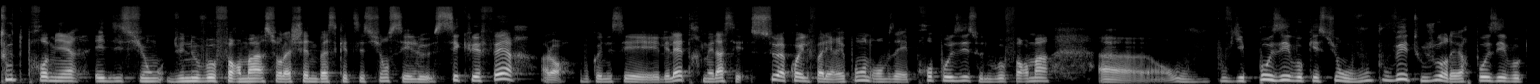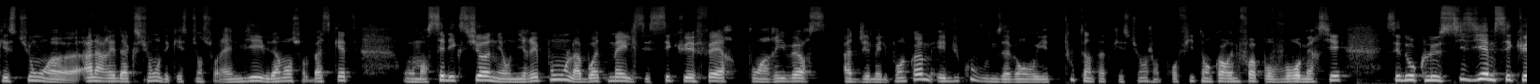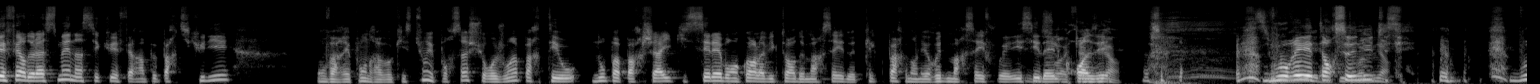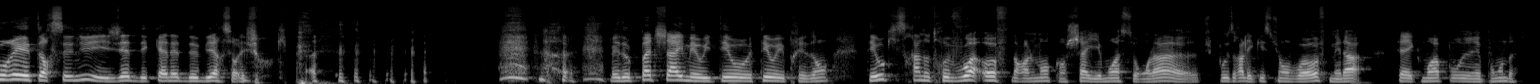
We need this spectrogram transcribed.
Toute première édition du nouveau format sur la chaîne Basket Session, c'est le CQFR. Alors, vous connaissez les lettres, mais là, c'est ce à quoi il fallait répondre. On vous avait proposé ce nouveau format euh, où vous pouviez poser vos questions, vous pouvez toujours d'ailleurs poser vos questions euh, à la rédaction, des questions sur la NBA évidemment, sur le basket. On en sélectionne et on y répond. La boîte mail, c'est cqfr.reverse@gmail.com et du coup, vous nous avez envoyé tout un tas de questions. J'en profite encore une fois pour vous remercier. C'est donc le sixième CQFR de la semaine, un CQFR un peu particulier on va répondre à vos questions. Et pour ça, je suis rejoint par Théo, non pas par Chai, qui célèbre encore la victoire de Marseille. Il doit être quelque part dans les rues de Marseille. Il faut essayer d'aller le croiser. Bourré et torse nu, tu sais. Bourré et torse nu et il jette des canettes de bière sur les gens qui passent. mais donc pas de Chai, mais oui, Théo, Théo est présent. Théo qui sera notre voix off normalement quand Chai et moi seront là. Euh, tu poseras les questions en voix off, mais là, tu es avec moi pour y répondre.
